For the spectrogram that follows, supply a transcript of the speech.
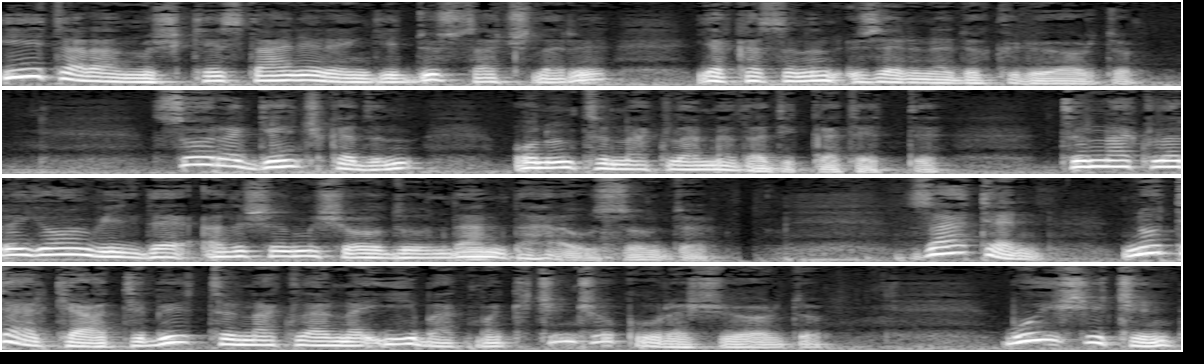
İyi taranmış kestane rengi düz saçları yakasının üzerine dökülüyordu. Sonra genç kadın onun tırnaklarına da dikkat etti. Tırnakları Yonville'de alışılmış olduğundan daha uzundu. Zaten noter katibi tırnaklarına iyi bakmak için çok uğraşıyordu. Bu iş için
